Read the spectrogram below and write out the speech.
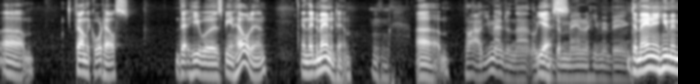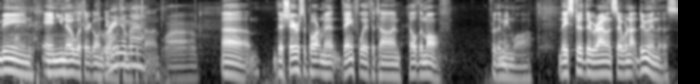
um, found the courthouse that he was being held in, and they demanded him. Um, Wow, you imagine that? Like, Yes. You demand a human being. demanding a human being, and you know what they're going to do with him him at the time. wow. Um, the sheriff's department, thankfully at the time, held them off for the meanwhile. They stood their ground and said, "We're not doing this.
